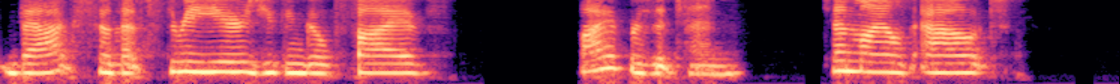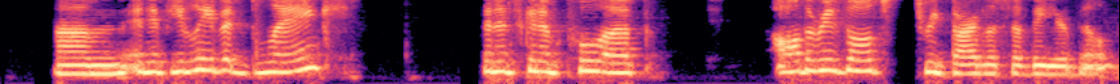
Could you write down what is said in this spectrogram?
back. So that's three years. You can go five, five or is it 10? 10 miles out. Um, and if you leave it blank, then it's going to pull up all the results regardless of the year built.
